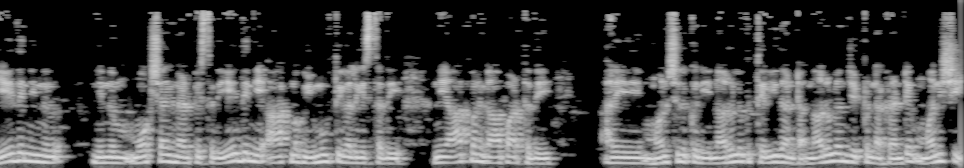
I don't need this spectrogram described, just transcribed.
ఏది నిన్ను నిన్ను మోక్షానికి నడిపిస్తుంది? ఏది నీ ఆత్మకు విముక్తి కలిగిస్తుంది? నీ ఆత్మని కాపాడుతుంది? అని మనుషులకు నీ నరులకు తెలియదంట నరులు అని చెప్పిండు అక్కడ. అంటే మనిషి.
